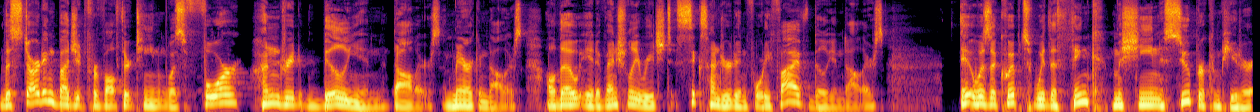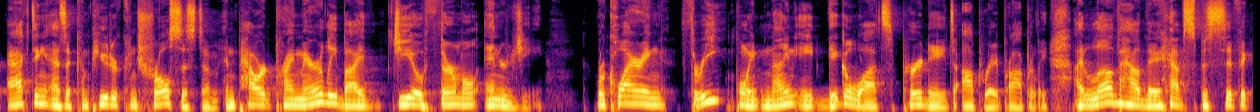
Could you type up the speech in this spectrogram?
The starting budget for Vault 13 was $400 billion, American dollars, although it eventually reached $645 billion. It was equipped with a Think Machine supercomputer acting as a computer control system and powered primarily by geothermal energy, requiring 3.98 gigawatts per day to operate properly. I love how they have specific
